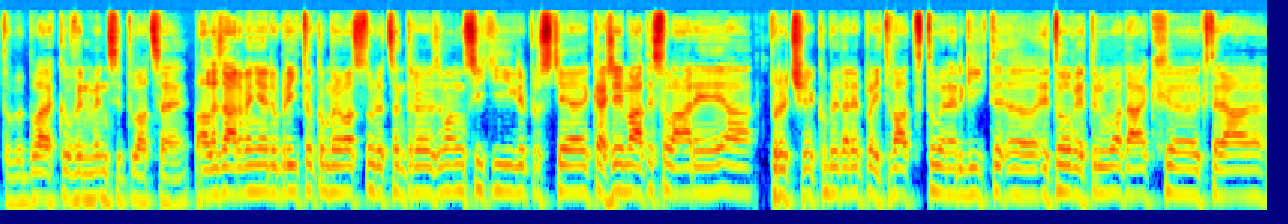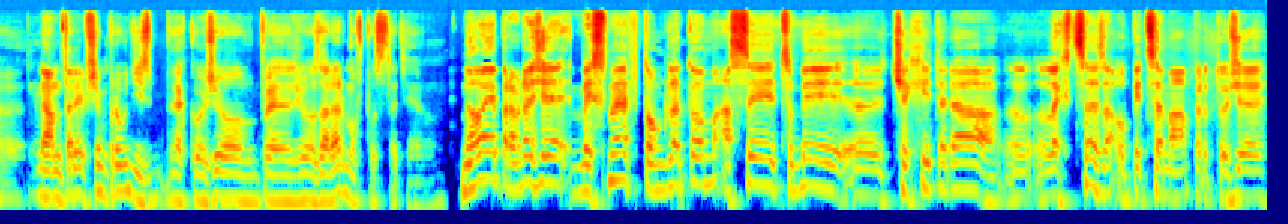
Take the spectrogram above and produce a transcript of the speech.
to by byla jako win-win situace. Ale zároveň je dobrý to kombinovat s tou decentralizovanou sítí, kde prostě každý má ty soláry a proč jakoby tady plejtvat tu energii i toho větru a tak, která nám nám tady všem proudí, jako, že jo, že jo, zadarmo v podstatě. No. no je pravda, že my jsme v tomhle tom asi, co by eh, Čechy teda eh, lehce za opicema, protože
